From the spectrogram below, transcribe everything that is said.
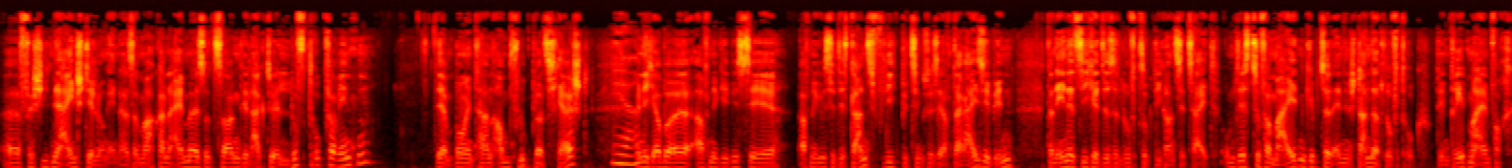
äh, verschiedene Einstellungen. Also man kann einmal sozusagen den aktuellen Luftdruck verwenden der momentan am Flugplatz herrscht. Ja. Wenn ich aber auf eine gewisse, auf eine gewisse Distanz fliege, beziehungsweise auf der Reise bin, dann ändert sich ja dieser Luftdruck die ganze Zeit. Um das zu vermeiden, gibt es halt einen Standardluftdruck. Den dreht man einfach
